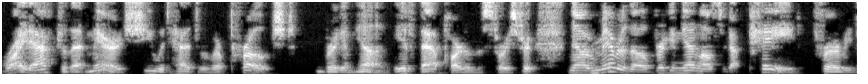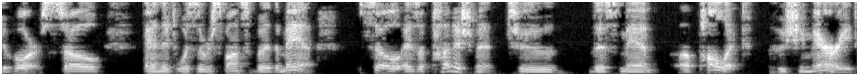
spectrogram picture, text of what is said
right after that marriage, she would had to have approached Brigham Young, if that part of the story is true. Now remember though, Brigham Young also got paid for every divorce. So, and it was the responsibility of the man. So as a punishment to this man, uh, Pollock, who she married,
